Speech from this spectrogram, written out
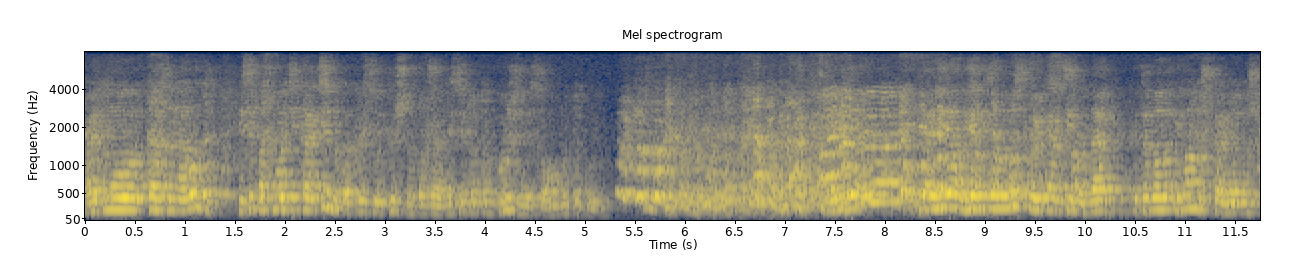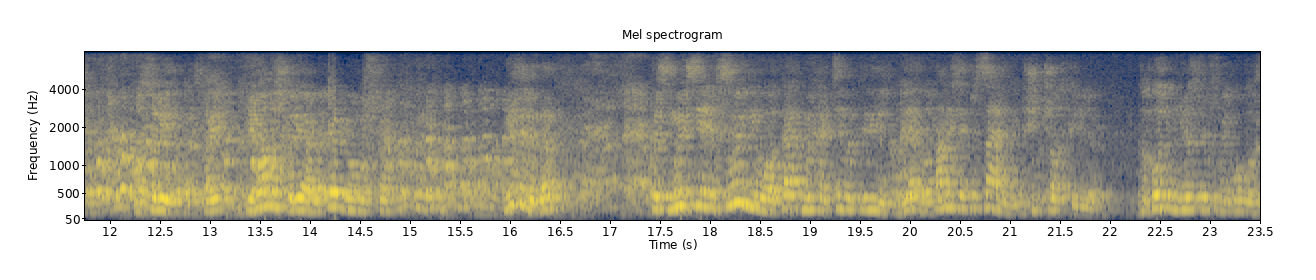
Поэтому каждый народ, если посмотрите картину, как рисует Кришна изображает, если кто-то в Грузии рисовал, он будет такой. Я видел, я видел, русскую картину, да, это было Иванушка, Аленушка. Посмотри, это так стоит. Иванушка реально, Аленушка. Видели, да? То есть мы все рисуем его, как мы хотим это видеть. Но, но там есть описание, очень четко ее. Какой-то у нее светлый голос,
